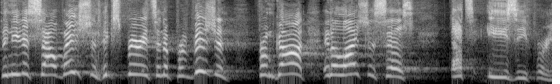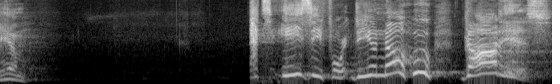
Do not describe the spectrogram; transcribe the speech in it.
They need a salvation experience and a provision from God. And Elisha says, That's easy for him. That's easy for Do you know who God is?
